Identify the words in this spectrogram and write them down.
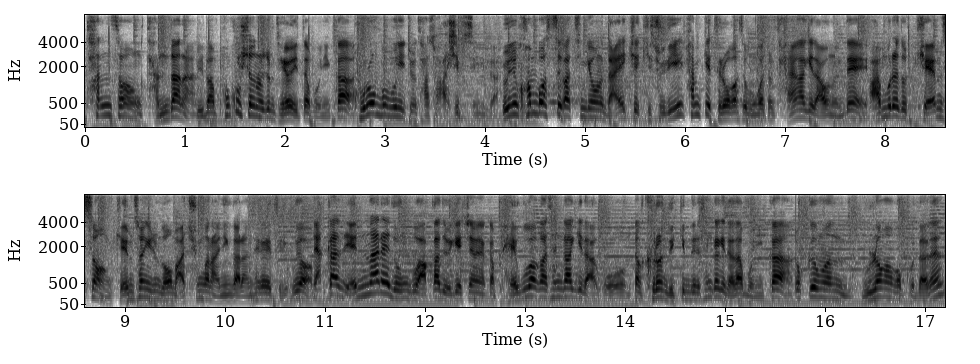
탄성 단단한 일반 폼쿠션으로 좀 되어 있다 보니까 그런 부분이 좀 다소 아쉽습니다. 요즘 컨버스 같은 경우는 나이키 기술이 함께 들어가서 뭔가 좀 다양하게 나오는데 아무래도 감성, 감성이 좀 너무 맞춘 건 아닌가라는 생각이 들고요. 약간 옛날의 농구 아까도 얘기했지만 약간 배구화가 생각이 나고 그런 느낌들이 생각이 나다 보니까 조금은 물렁한 것보다는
